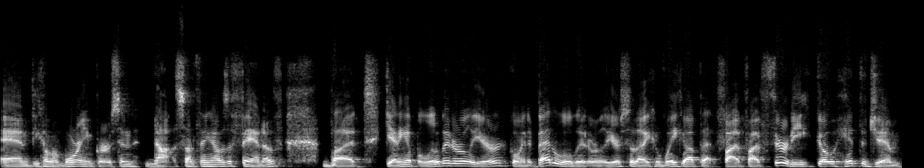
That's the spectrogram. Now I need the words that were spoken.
and become a morning person. Not something I was a fan of, but getting up a little bit earlier, going to bed a little bit earlier so that I could wake up at 5, 5.30, go hit the gym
